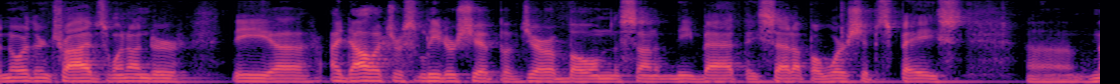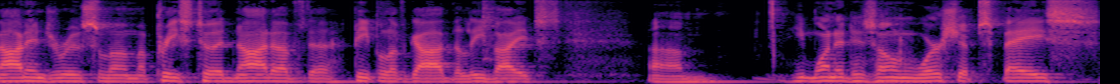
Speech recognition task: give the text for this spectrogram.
The northern tribes went under the uh, idolatrous leadership of Jeroboam, the son of Nebat. They set up a worship space, uh, not in Jerusalem, a priesthood not of the people of God, the Levites. Um, he wanted his own worship space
